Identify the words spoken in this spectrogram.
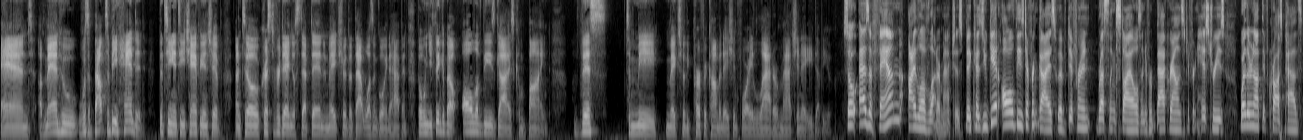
and a man who was about to be handed the TNT championship until Christopher Daniels stepped in and made sure that that wasn't going to happen. But when you think about all of these guys combined, this to me makes for the perfect combination for a ladder match in AEW. So, as a fan, I love ladder matches because you get all these different guys who have different wrestling styles and different backgrounds, different histories, whether or not they've crossed paths.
